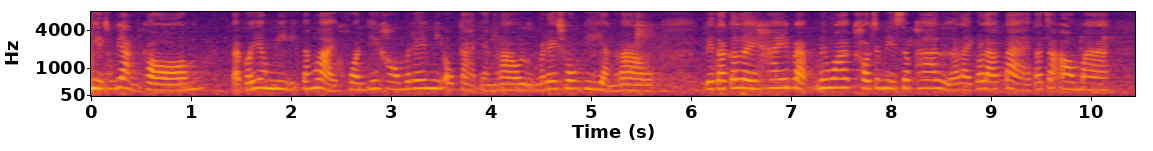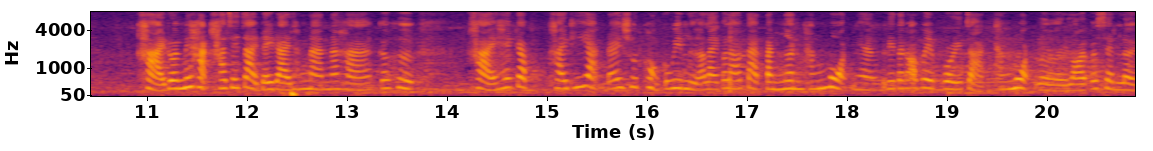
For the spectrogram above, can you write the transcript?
มีทุกอย่างพร้อม แต่ก็ยังมีอีกตั้งหลายคนที่เขาไม่ได้มีโอกาสอย่างเรา หรือไม่ได้โชคดีอย่างเราลิต้าก็เลยให้แบบไม่ว่าเขาจะมีเสื้อผ้าหรืออะไรก็แล้วแต่ต้าจะเอามาขายโดยไม่หักค่าใช้จ่ายใด ๆ ทั้งนั้นนะคะ ก็คือ ขายให้กับใครที่อยากได้ชุดของกวินหรืออะไรก็แล้วแต่แต่เงินทั้งหมดเนี่ยลิต้าก็เอาไปบริจาคทั้งหมดเลยร้อยเปอร์เซ็นต์เลย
